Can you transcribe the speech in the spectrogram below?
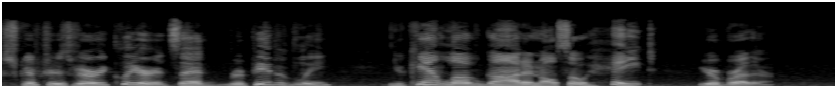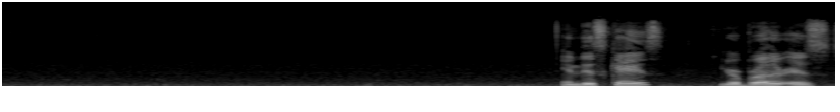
Scripture is very clear. It said repeatedly, you can't love God and also hate your brother. In this case, your brother is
